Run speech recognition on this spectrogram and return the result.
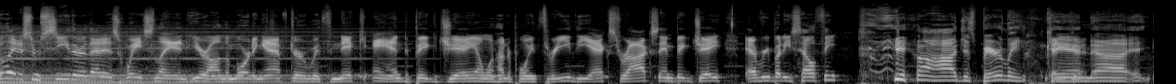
So, latest from Seether, that is Wasteland here on the morning after with Nick and Big J on 100.3, the X Rocks and Big J. Everybody's healthy. uh, just barely. Okay, and good. uh, it-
